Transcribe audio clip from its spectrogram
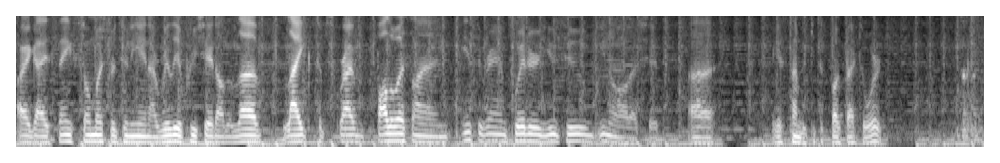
All right, guys, thanks so much for tuning in. I really appreciate all the love. Like, subscribe, follow us on Instagram, Twitter, YouTube, you know, all that shit. Uh, I guess it's time to get the fuck back to work. Bye.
